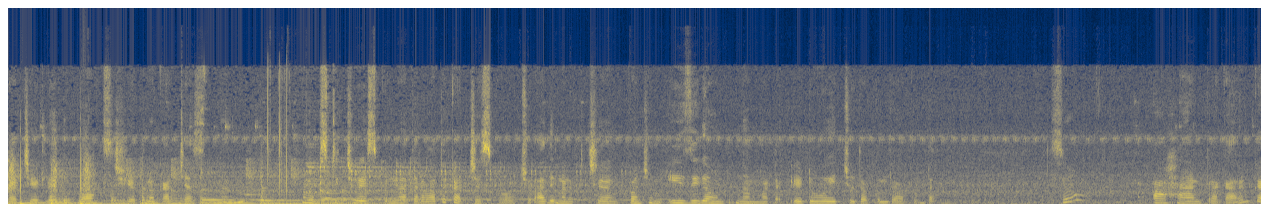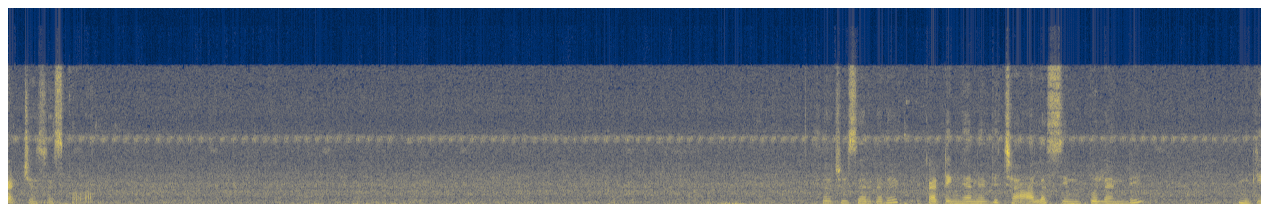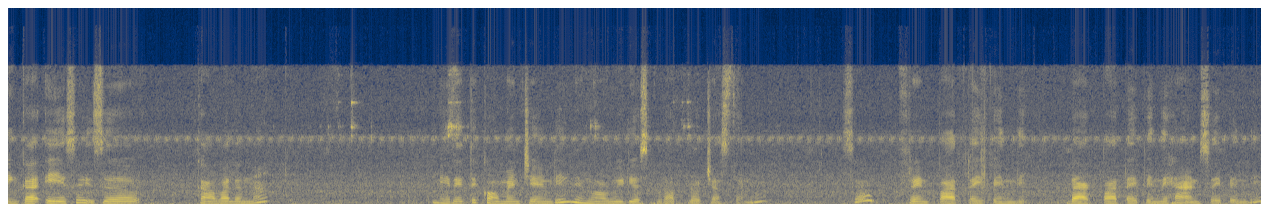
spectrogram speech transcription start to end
కట్ చేయట్లేదు బాక్స్ షేప్లో కట్ చేస్తున్నాను. మనం స్టిచ్ వేసుకున్న తర్వాత కట్ చేసుకోవచ్చు. అది మనకు కొంచెం ఈజీగా ఉంటుంది అనమాట ఎటు హెచ్చు తప్పులు రాకుండా. సో ఆ హ్యాండ్ ప్రకారం కట్ చేసేసుకోవాలి. సో చూసారు కదా కటింగ్ అనేది చాలా సింపుల్ అండి. మీకు ఇంకా ఏ సైజు కావాలన్నా మీరైతే కామెంట్ చేయండి నేను ఆ వీడియోస్ కూడా అప్లోడ్ చేస్తాను. సో ఫ్రంట్ పార్ట్ అయిపోయింది బ్యాక్ పార్ట్ అయిపోయింది హ్యాండ్స్ అయిపోయింది.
